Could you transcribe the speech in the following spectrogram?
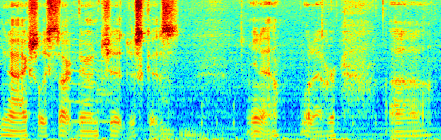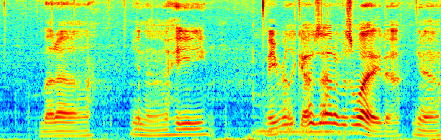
you know, actually start doing shit, just because, you know, whatever. Uh, but, uh, you know, he, he really goes out of his way to, you know,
